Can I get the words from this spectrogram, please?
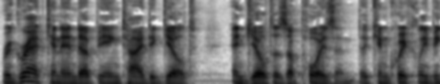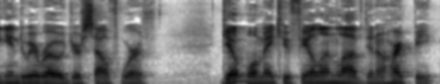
regret can end up being tied to guilt, and guilt is a poison that can quickly begin to erode your self worth. Guilt will make you feel unloved in a heartbeat.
